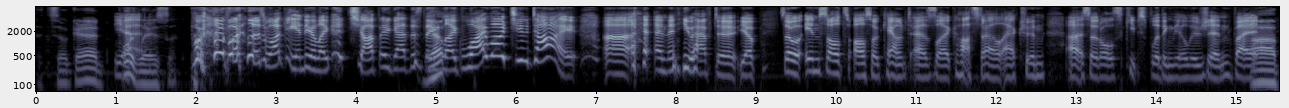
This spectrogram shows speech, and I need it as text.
That's so good. Yeah. Poor Liz. Poor, poor Liz walking in here like chopping at this thing, Yep. like, why won't you die? Uh, and then you have to, yep. So insults also count as like hostile action. Uh, so it'll keep splitting the illusion, but.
